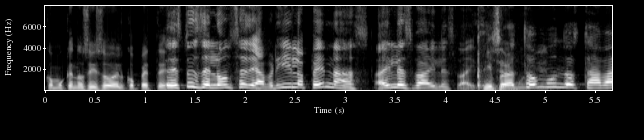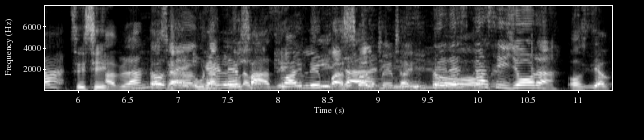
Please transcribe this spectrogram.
como que nos hizo el copete. Esto es del 11 de abril apenas. Ahí les va, ahí les va. ahí les Sí, pero todo el mundo estaba Sí, sí. hablando O sea, de una qué le pasó ¿qué le pasó al Chicharito? Terés casi llora. O sea,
